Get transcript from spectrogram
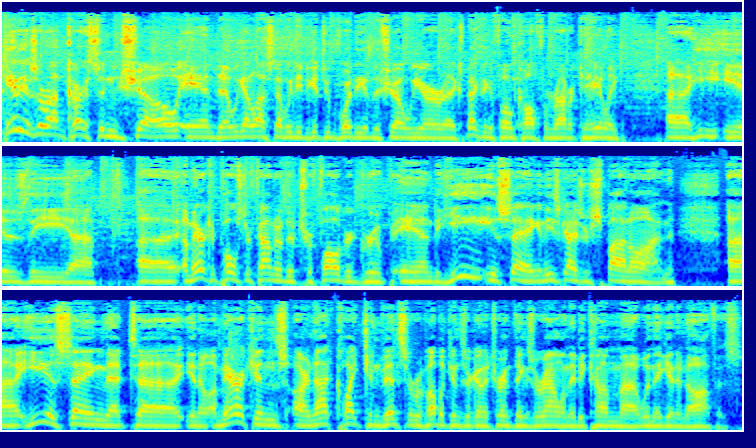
It is a Rob Carson show, and uh, we got a lot of stuff we need to get to before the end of the show. We are uh, expecting a phone call from Robert Cahaly. Uh, he is the uh, American pollster, founder of the Trafalgar Group, and he is saying, and these guys are spot on. Uh, he is saying that uh, you know Americans are not quite convinced the Republicans are going to turn things around when they become uh, when they get into office.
